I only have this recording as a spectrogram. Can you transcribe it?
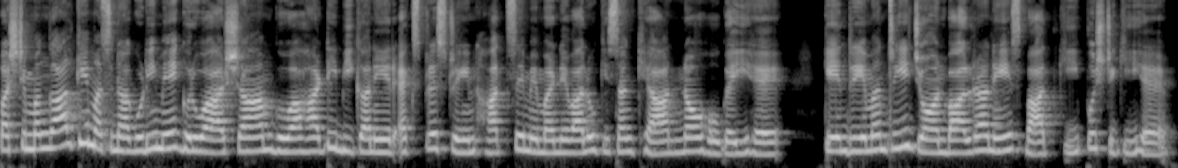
पश्चिम बंगाल के मसनागुड़ी में गुरुवार शाम गुवाहाटी बीकानेर एक्सप्रेस ट्रेन हादसे में मरने वालों की संख्या नौ हो गई है। केंद्रीय मंत्री जॉन बालरा ने इस बात की पुष्टि की है।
